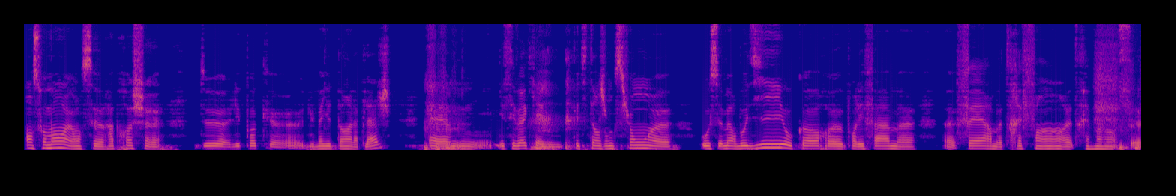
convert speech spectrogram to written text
En ce moment, on se rapproche de l'époque du maillot de bain à la plage. et c'est vrai qu'il y a une petite injonction au summer body, au corps pour les femmes euh, ferme, très fin, euh, très mince, euh,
